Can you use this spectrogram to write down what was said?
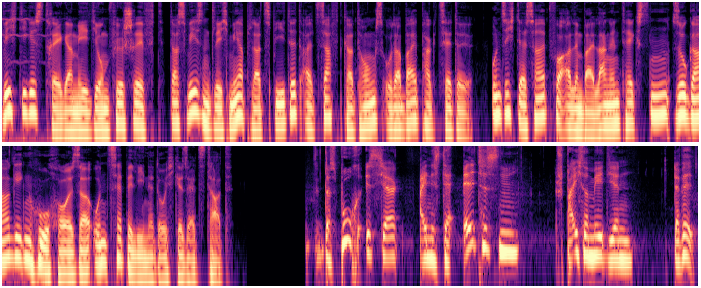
Wichtiges Trägermedium für Schrift, das wesentlich mehr Platz bietet als Saftkartons oder Beipackzettel und sich deshalb vor allem bei langen Texten sogar gegen Hochhäuser und Zeppeline durchgesetzt hat. Das Buch ist ja eines der ältesten Speichermedien der Welt.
